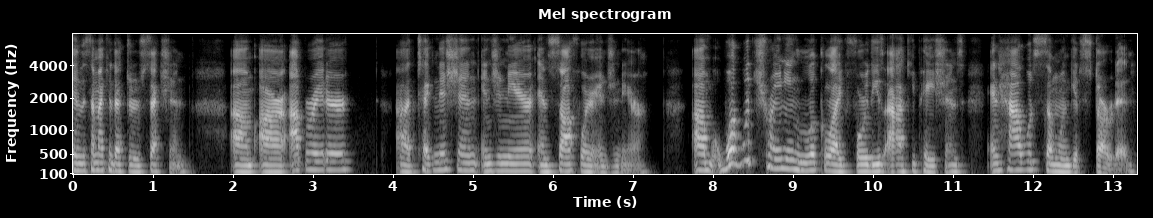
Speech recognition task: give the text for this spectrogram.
in the semiconductor section um, are operator uh, technician engineer and software engineer um, what would training look like for these occupations and how would someone get started?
